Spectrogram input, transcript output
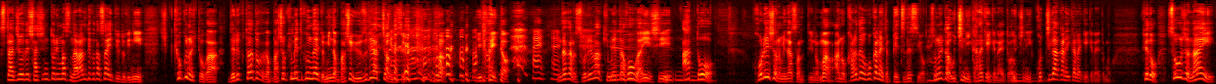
スタジオで写真撮ります、並んでくださいっていう時に、局の人が、ディレクターとかが場所決めてくんないとみんな場所譲り合っちゃうんですよ。意外と。だからそれは決めた方がいいし、あと、高齢者の皆さんっていうのは、まあ、あの、体を動かないと別ですよ。その人はうちに行かなきゃいけないとか、うちにこっち側から行かなきゃいけないと思う。けど、そうじゃない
